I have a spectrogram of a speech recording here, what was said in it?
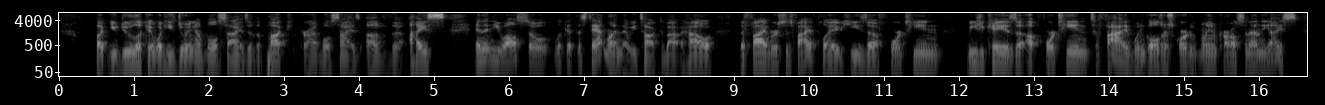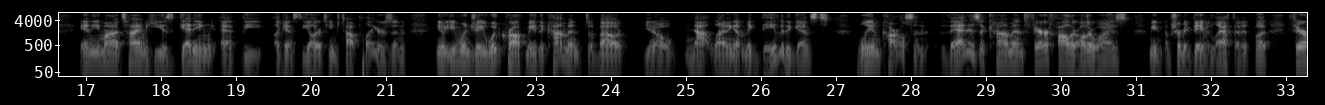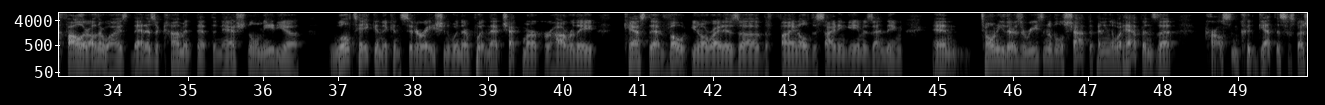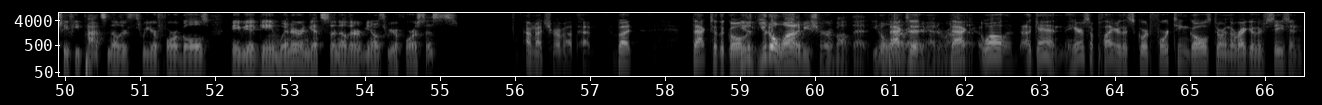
But you do look at what he's doing on both sides of the puck or on both sides of the ice. And then you also look at the stat line that we talked about, how the five versus five play, he's a 14 VGK is uh, up 14 to 5 when goals are scored with William Karlsson on the ice and the amount of time he is getting at the against the other team's top players. And you know, even when Jay Woodcroft made the comment about you know not lining up McDavid against William Karlsson. that is a comment, fair foul or otherwise. I mean, I'm sure McDavid laughed at it, but fair foul or otherwise, that is a comment that the national media will take into consideration when they're putting that check mark or however they cast that vote, you know, right as uh, the final deciding game is ending. And Tony, there's a reasonable shot, depending on what happens, that Karlsson could get this, especially if he pots another three or four goals, maybe a game winner, and gets another, you know, three or four assists. I'm not sure about that, but back to the goal. You, you, don't want to be sure about that. You don't back want to wrap to, your head around back, that. Well, again, here's a player that scored 14 goals during the regular season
